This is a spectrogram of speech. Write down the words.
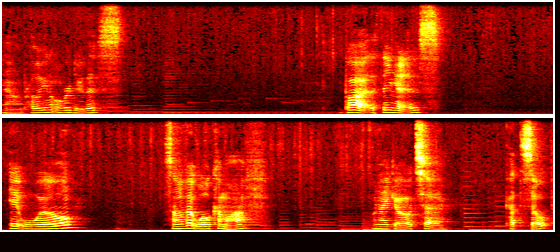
Now I'm probably gonna overdo this. But the thing is, it will, some of it will come off when I go to cut the soap.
